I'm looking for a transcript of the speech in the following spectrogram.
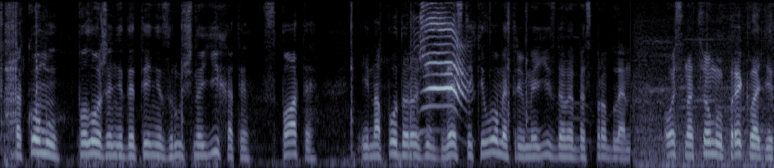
В такому положенні дитині зручно їхати, спати. І на подорожі в 200 кілометрів ми їздили без проблем. Ось на цьому прикладі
